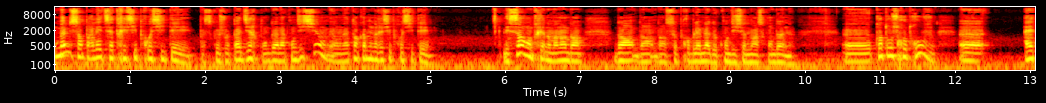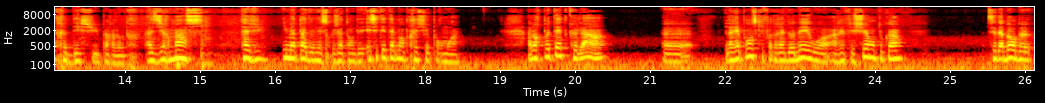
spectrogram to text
ou même sans parler de cette réciprocité, parce que je ne veux pas dire qu'on donne à condition, mais on attend comme une réciprocité. Mais sans rentrer maintenant dans, dans, ce problème-là de conditionnement à ce qu'on donne, euh, quand on se retrouve euh, à être déçu par l'autre, à se dire mince, t'as vu, il m'a pas donné ce que j'attendais, et c'était tellement précieux pour moi. Alors peut-être que là, euh, la réponse qu'il faudrait donner, ou à réfléchir en tout cas, c'est d'abord de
